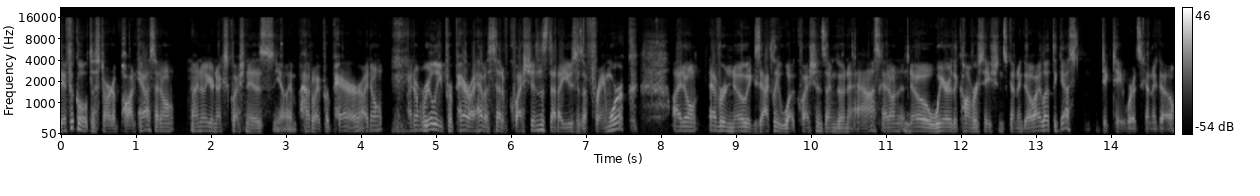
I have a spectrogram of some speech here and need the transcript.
difficult to start a podcast. I don't I know your next question is, you know, how do I prepare? I don't I don't really prepare. I have a set of questions that I use as a framework. I don't ever know exactly what questions I'm going to ask. I don't know where the conversation's going to go. I let the guest dictate where it's going to go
